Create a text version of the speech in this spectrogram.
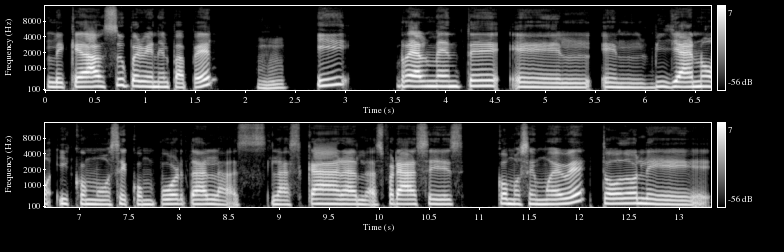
le queda súper bien el papel y realmente el, el, villano y cómo se comporta, las, las caras, las frases, cómo se mueve, todo le,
